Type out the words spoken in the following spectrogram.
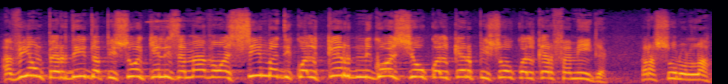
Haviam perdido a pessoa que eles amavam acima de qualquer negócio ou qualquer pessoa ou qualquer família. Rasulullah.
